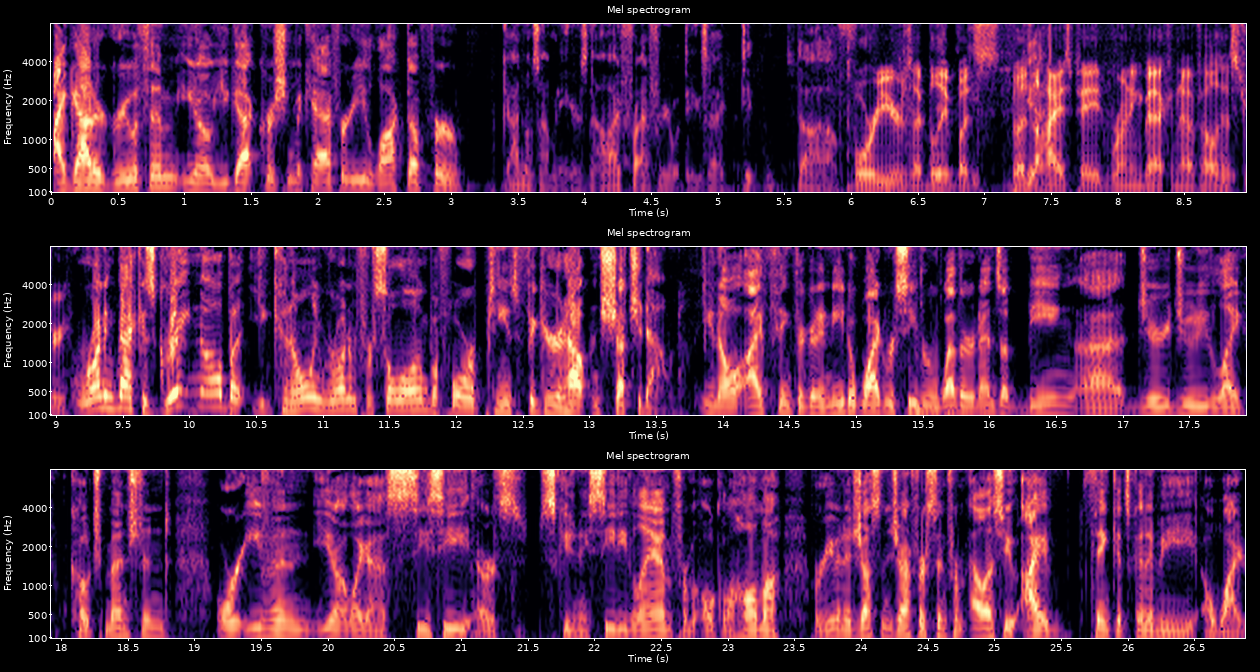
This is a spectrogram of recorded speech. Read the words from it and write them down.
I got to agree with him. You know, you got Christian McCaffrey locked up for God knows how many years now. I, I forget what the exact uh, four years, I believe, but but Yeah. the highest paid running back in NFL history. running back is great and all, but you can only run him for so long before teams figure it out and shut you down. You know, I think they're going to need a wide receiver, whether it ends up being uh, Jerry Jeudy, like Coach mentioned, or even you know like a CC or excuse me, CeeDee Lamb from Oklahoma, or even a Justin Jefferson from LSU. I think it's going to be a wide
